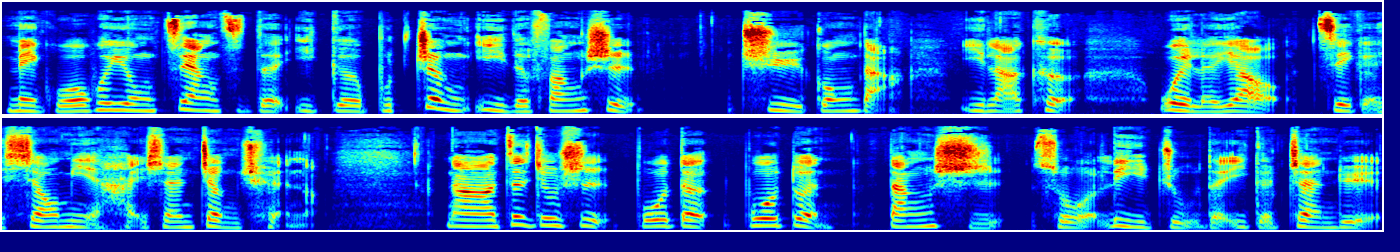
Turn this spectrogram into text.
美国会用这样子的一个不正义的方式去攻打伊拉克，为了要这个消灭海山政权呢？那这就是波的波顿当时所立主的一个战略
